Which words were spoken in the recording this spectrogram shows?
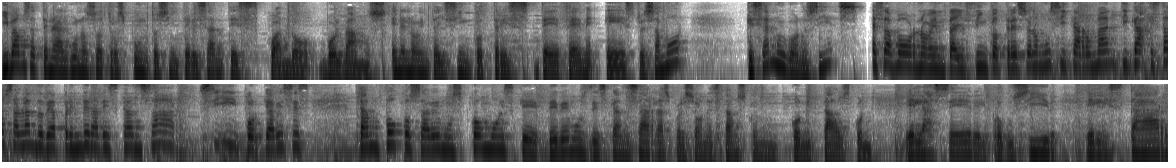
Y vamos a tener algunos otros puntos interesantes cuando volvamos en el 95.3 de FM. Esto es amor que sean muy buenos días. Es Amor 95.3, solo música romántica. Estamos hablando de aprender a descansar. Sí, porque a veces tampoco sabemos cómo es que debemos descansar las personas. Estamos conectados con el hacer, el producir, el estar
